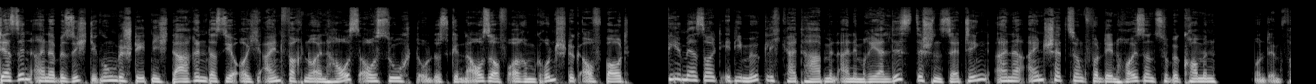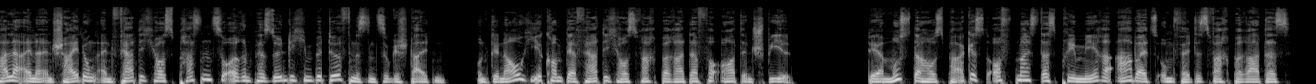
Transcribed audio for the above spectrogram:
Der Sinn einer Besichtigung besteht nicht darin, dass ihr euch einfach nur ein Haus aussucht und es genauso auf eurem Grundstück aufbaut, vielmehr sollt ihr die Möglichkeit haben, in einem realistischen Setting eine Einschätzung von den Häusern zu bekommen und im Falle einer Entscheidung ein Fertighaus passend zu euren persönlichen Bedürfnissen zu gestalten. Und genau hier kommt der Fertighausfachberater vor Ort ins Spiel. Der Musterhauspark ist oftmals das primäre Arbeitsumfeld des Fachberaters.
